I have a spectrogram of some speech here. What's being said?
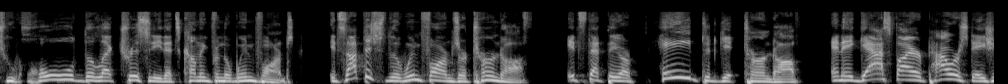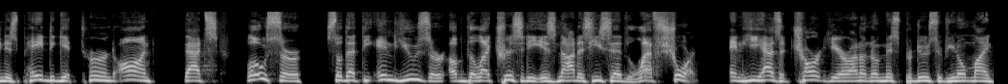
to hold the electricity that's coming from the wind farms. It's not that the wind farms are turned off, it's that they are paid to get turned off and a gas fired power station is paid to get turned on that's closer so that the end user of the electricity is not, as he said, left short. And he has a chart here. I don't know, Miss Producer, if you don't mind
